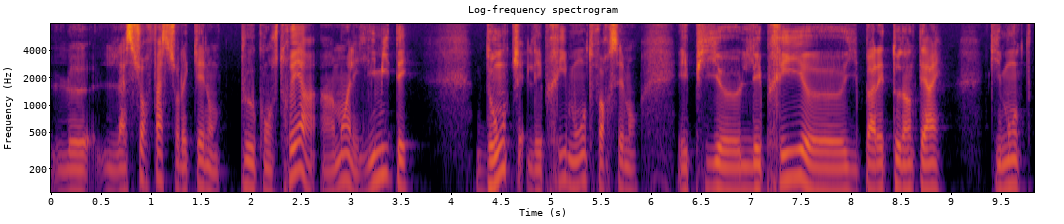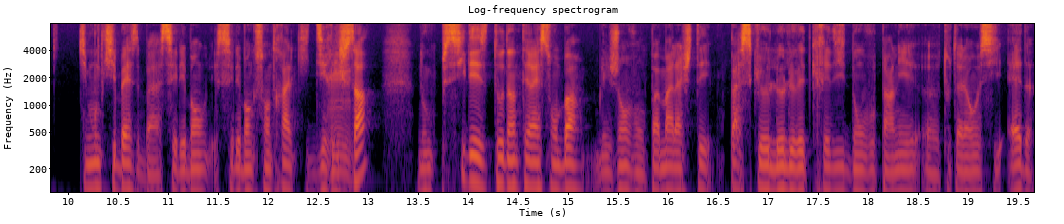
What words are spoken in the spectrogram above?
La surface sur laquelle on peut construire, à un moment, elle est limitée. Donc, les prix montent forcément. Et puis, les prix, il parlait de taux d'intérêt qui montent, qui montent, qui baissent. Bah, c'est les, banques, c'est les banques centrales qui dirigent Mm. ça. Donc, si les taux d'intérêt sont bas, les gens vont pas mal acheter parce que le levé de crédit dont vous parliez euh, tout à l'heure aussi aide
